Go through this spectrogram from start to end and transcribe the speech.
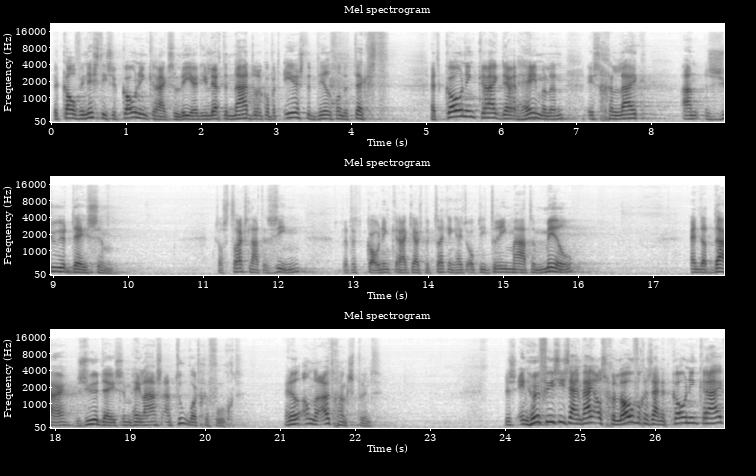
De Calvinistische koninkrijksleer die legt de nadruk op het eerste deel van de tekst. Het koninkrijk der hemelen is gelijk aan zuurdesem. Ik zal straks laten zien dat het koninkrijk juist betrekking heeft op die drie maten meel. En dat daar zuurdesem helaas aan toe wordt gevoegd. Een heel ander uitgangspunt. Dus in hun visie zijn wij als gelovigen zijn het koninkrijk.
